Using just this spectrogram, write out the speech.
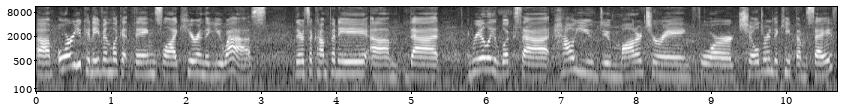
Um, or you can even look at things like here in the US, there's a company um, that really looks at how you do monitoring for children to keep them safe.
